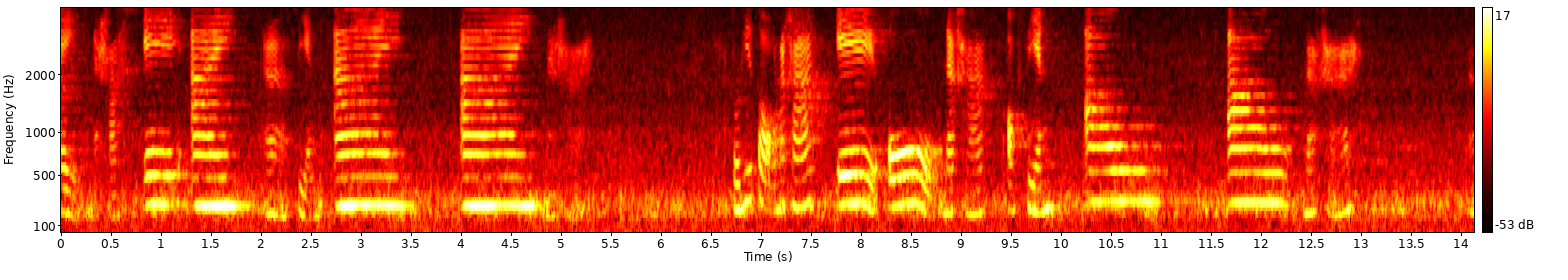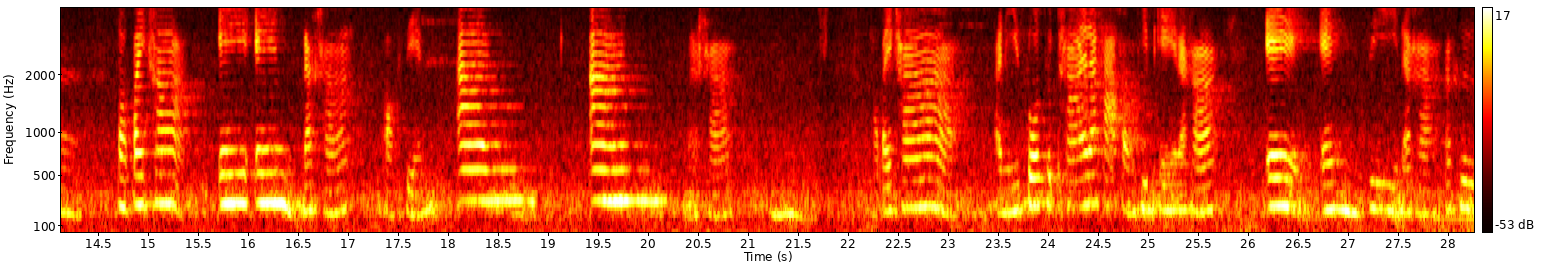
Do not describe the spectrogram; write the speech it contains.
I นะคะ A I อ่าเสียง I I นะคะ ตัวที่สองนะคะ A O นะคะ ออกเสียงเอาเอานะคะต่อไปค่ะ A N นะคะ ออกเสียงอันอันนะคะต่อไปค่ะ อันนี้ตัวสุดท้ายนะคะของทีม A นะคะ A N G นะคะ ก็คือ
